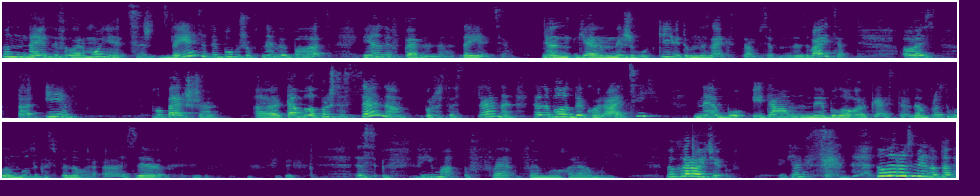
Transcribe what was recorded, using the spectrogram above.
Ну навіть не філармонія. Це ж здається, це був жовтневий палац. Я не впевнена, здається. Я, я не живу в Києві, тому не знаю, як це там все називається. Ось е, і по-перше, е, там була просто сцена, просто сцена, там не було декорацій, не бу... і там не було оркестра, там просто була музика з феногра... е, з, з фіма... фе... фемограмою. Ну, коротше, як це? Ну, ви розумієте, тобто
